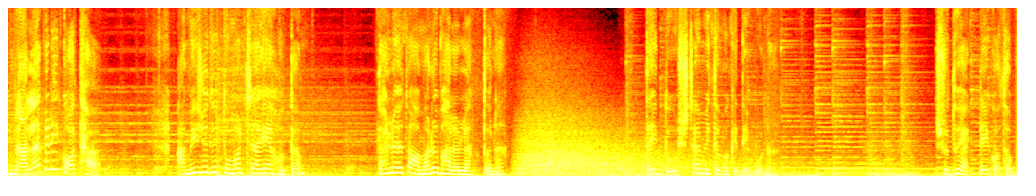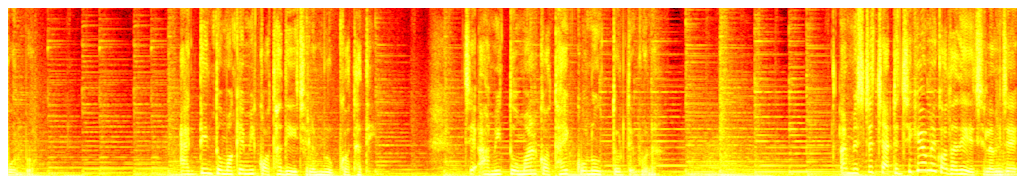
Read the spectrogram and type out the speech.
না লাগারই কথা। আমি যদি তোমার জায়গায় হতাম তাহলে হয়তো আমারও ভালো লাগতো না। তাই দোষটা আমি তোমাকে দেব না। শুধু একটাই কথা বলব। একদিন তোমাকে আমি কথা দিয়েছিলাম রূপকথাতে, যে আমি তোমার কথায় কোনো উত্তর দেব না। আর মিস্টার চ্যাটার্জিকে আমি কথা দিয়েছিলাম যে,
